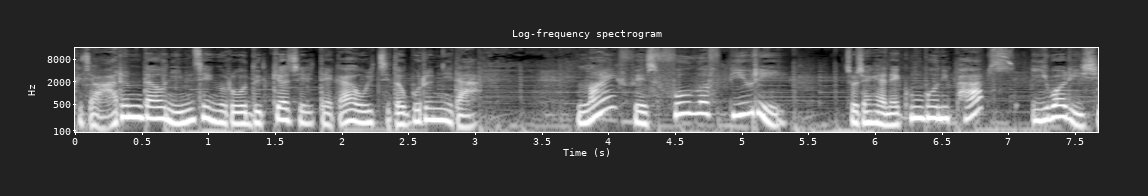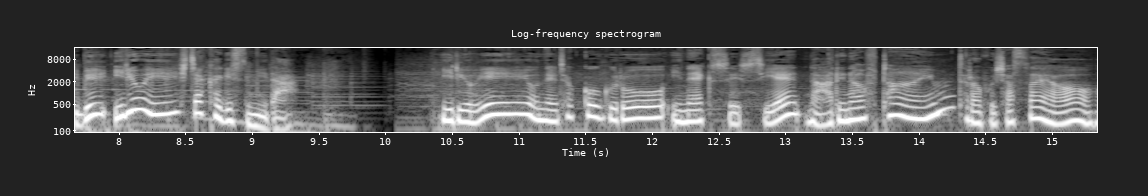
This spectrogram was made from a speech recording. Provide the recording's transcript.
그저 아름다운 인생으로 느껴질 때가 올지도 모릅니다. Life is full of beauty. 조정현의 콤보니 팝스 2월 20일 일요일 시작하겠습니다. 일요일 오늘 첫 곡으로 인엑시스의 Not Enough Time 들어보셨어요.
